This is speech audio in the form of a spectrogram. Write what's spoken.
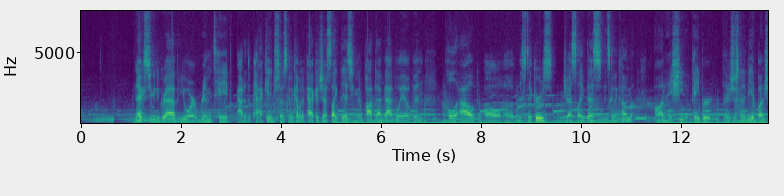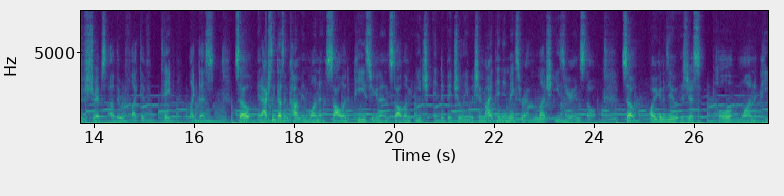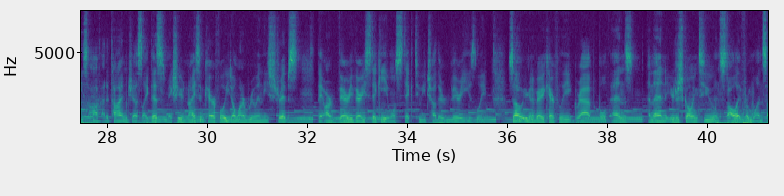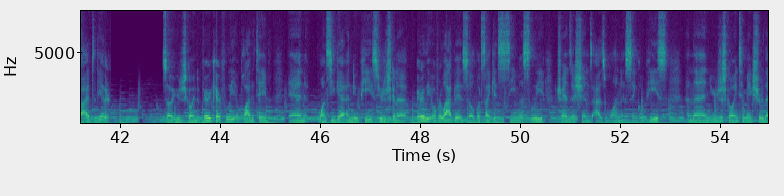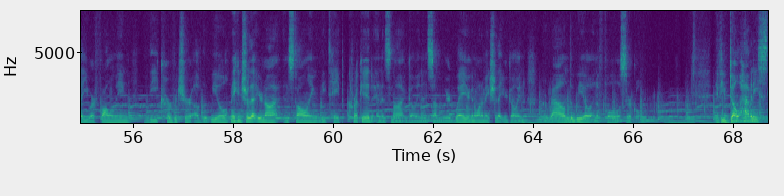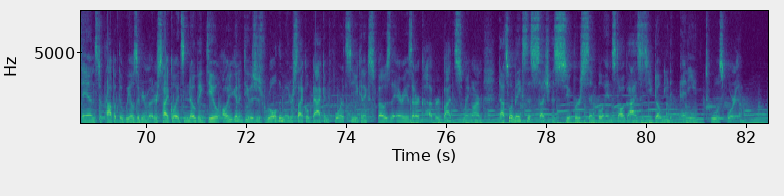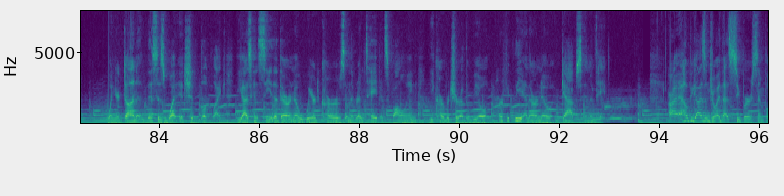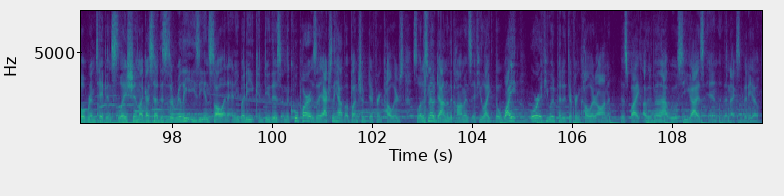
Next, you're gonna grab your rim tape out of the package. So it's gonna come in a package just like this. You're gonna pop that bad boy open, pull out all of the stickers, just like this. It's gonna come on a sheet of paper and there's just gonna be a bunch of strips of the reflective tape like this. So it actually doesn't come in one solid piece. You're gonna install them each individually, which in my opinion makes for a much easier install. So all you're gonna do is just pull one piece off at a time, just like this. Make sure you're nice and careful. You don't wanna ruin these strips. They are very, very sticky. It will stick to each other very easily. So you're gonna very carefully grab both ends and then you're just going to install it from one side to the other. So you're just going to very carefully apply the tape and once you get a new piece, you're just gonna barely overlap it so it looks like it seamlessly transitions as one single piece. And then you're just going to make sure that you are following the curvature of the wheel, making sure that you're not installing the tape crooked and it's not going in some weird way. You're gonna wanna make sure that you're going around the wheel in a full circle. If you don't have any stands to prop up the wheels of your motorcycle, it's no big deal. All you're gonna do is just roll the motorcycle back and forth so you can expose the areas that are covered by the swing arm. That's what makes this such a super simple install, guys, is you don't need any tools for it. When you're done, this is what it should look like. You guys can see that there are no weird curves in the rim tape. It's following the curvature of the wheel perfectly and there are no gaps in the tape. All right, I hope you guys enjoyed that super simple rim tape installation. Like I said, this is a really easy install and anybody can do this. And the cool part is they actually have a bunch of different colors. So let us know down in the comments if you like the white or if you would put a different color on this bike. Other than that, we will see you guys in the next video.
